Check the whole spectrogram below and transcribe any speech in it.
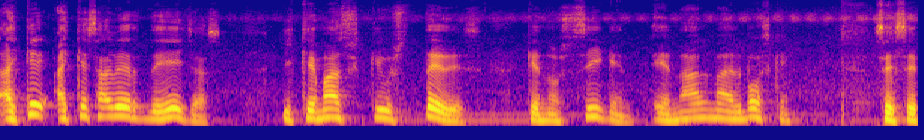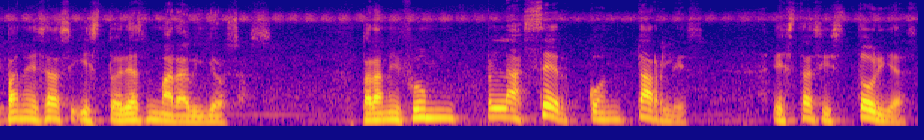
hay que, hay que saber de ellas. Y qué más que ustedes que nos siguen en Alma del Bosque, se sepan esas historias maravillosas. Para mí fue un placer contarles estas historias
